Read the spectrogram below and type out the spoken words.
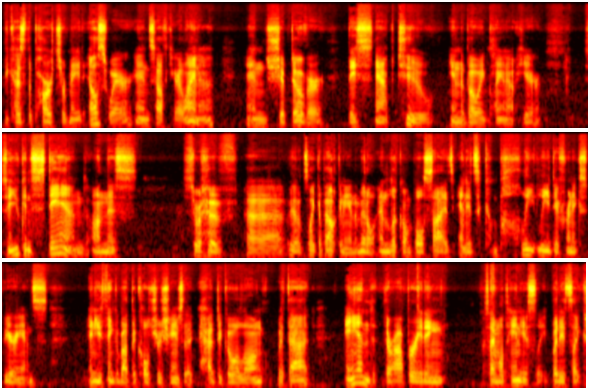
because the parts are made elsewhere in South Carolina and shipped over, they snap to in the Boeing plant out here. So you can stand on this sort of uh, it's like a balcony in the middle and look on both sides, and it's a completely different experience. And you think about the culture change that had to go along with that, and they're operating simultaneously, but it's like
